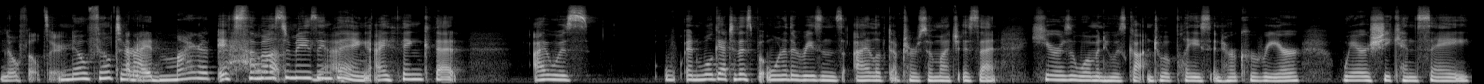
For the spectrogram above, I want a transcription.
No filter. no filter. And I admire that. it's the most amazing thing. I think that I was, and we'll get to this, but one of the reasons I looked up to her so much is that here is a woman who has gotten to a place in her career where she can say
